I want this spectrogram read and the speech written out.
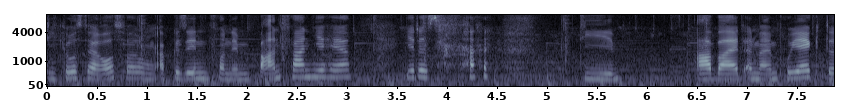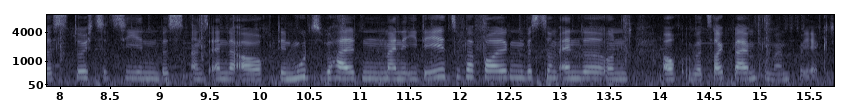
Die größte Herausforderung, abgesehen von dem Bahnfahren hierher, jedes Mal die Arbeit an meinem Projekt, das durchzuziehen, bis ans Ende auch den Mut zu behalten, meine Idee zu verfolgen bis zum Ende und auch überzeugt bleiben von meinem Projekt.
